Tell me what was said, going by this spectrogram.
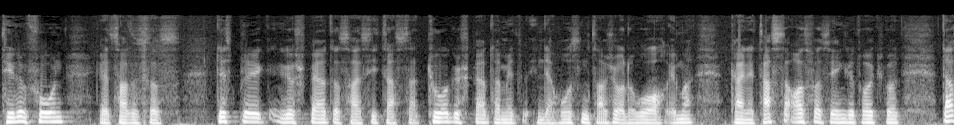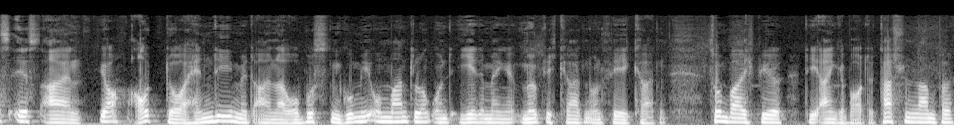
Telefon. Jetzt hat es das Display gesperrt, das heißt die Tastatur gesperrt, damit in der Hosentasche oder wo auch immer keine Taste aus Versehen gedrückt wird. Das ist ein ja, Outdoor-Handy mit einer robusten Gummiummantelung und jede Menge Möglichkeiten und Fähigkeiten. Zum Beispiel die eingebaute Taschenlampe,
